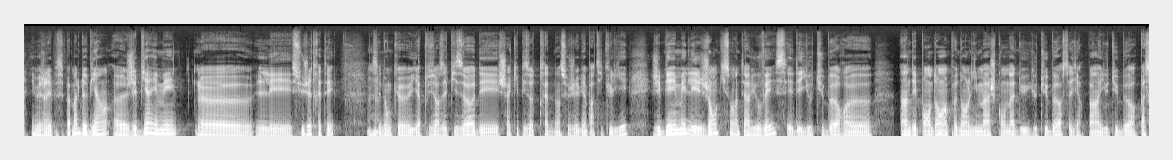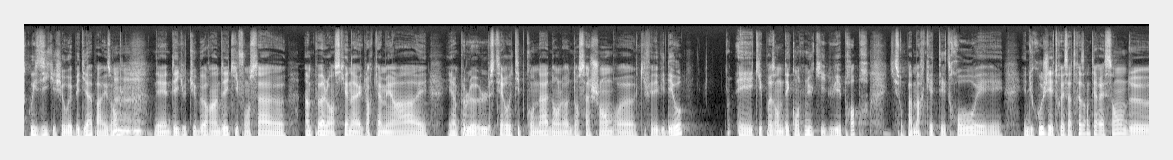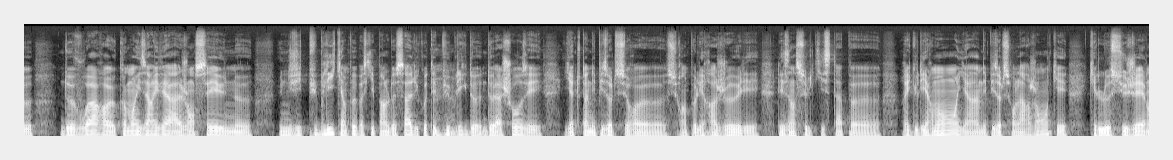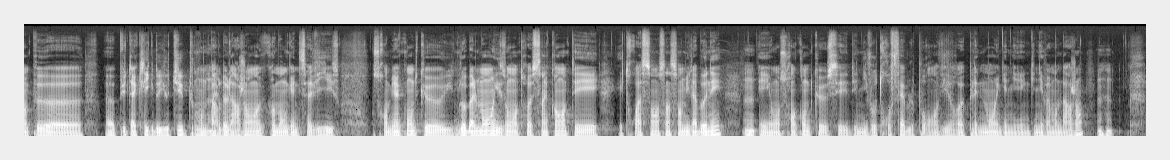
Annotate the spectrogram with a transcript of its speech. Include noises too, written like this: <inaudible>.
Eh j'en ai passé pas mal de bien. J'ai bien aimé euh, les sujets traités. Mhm. C'est donc, euh, il y a plusieurs épisodes et chaque épisode traite d'un sujet bien particulier. J'ai bien aimé les gens qui sont interviewés. C'est des youtubeurs euh, indépendants, un peu dans l'image qu'on a du youtubeur, c'est-à-dire pas un youtubeur, pas Squeezie qui est chez Webedia par exemple, Mhm, mhm. des, des youtubeurs indés qui font ça euh, un peu à l'ancienne avec leur caméra et, et un peu le, le stéréotype qu'on a dans, le- dans sa chambre qui fait des vidéos et qui présente des contenus qui lui est propre, qui sont pas marketés trop. Et, du coup j'ai trouvé ça très intéressant de de voir euh, comment ils arrivaient à agencer une une vie publique un peu parce qu'ils parlent de ça du côté Mhm. public de, de la chose et il y a tout un épisode sur euh, sur un peu les rageux et les, les insultes qui se tapent euh, régulièrement il y a un épisode sur l'argent qui est qui est le sujet un peu euh, putaclic de YouTube tout le monde Ouais. parle de l'argent comment on gagne sa vie Ils- on se rend bien compte que globalement, ils ont entre 50 et, et 300, 500 000 abonnés. Mm. Et on se rend compte que c'est des niveaux trop faibles pour en vivre pleinement et gagner, gagner vraiment de l'argent. Mhm.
